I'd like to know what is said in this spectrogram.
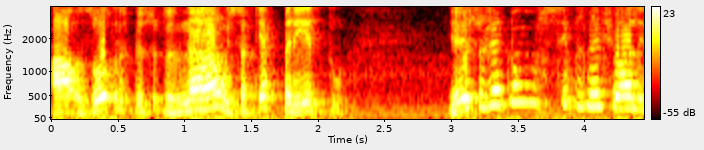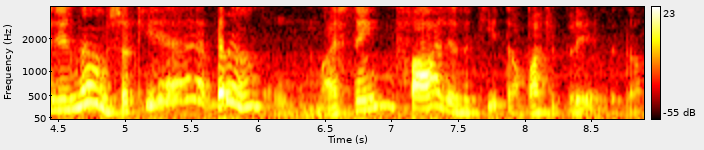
as outras pessoas dizem, não, isso aqui é preto. E aí o sujeito não simplesmente olha e diz, não, isso aqui é branco, mas tem falhas aqui, tem uma parte preta e tal.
